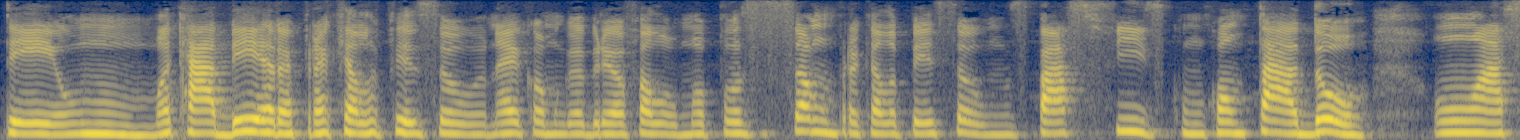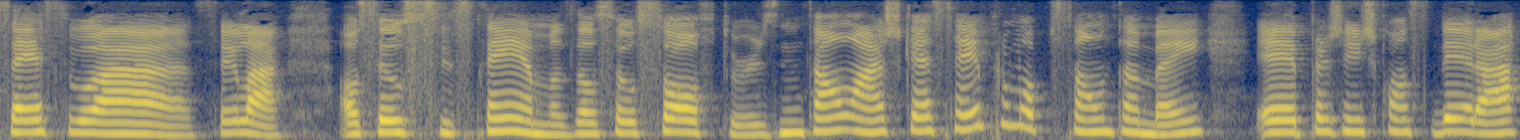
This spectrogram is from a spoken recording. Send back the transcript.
ter uma cadeira para aquela pessoa, né? Como o Gabriel falou, uma posição para aquela pessoa, um espaço físico, um computador, um acesso a, sei lá, aos seus sistemas, aos seus softwares. Então, acho que é sempre uma opção também é, para a gente considerar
